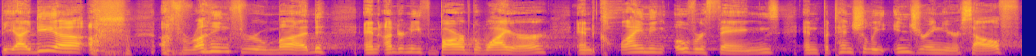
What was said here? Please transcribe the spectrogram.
the idea of, of running through mud and underneath barbed wire and climbing over things and potentially injuring yourself,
